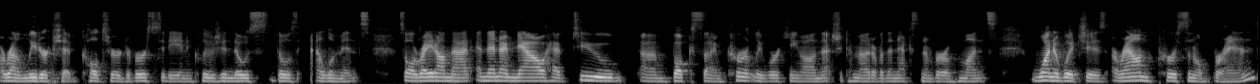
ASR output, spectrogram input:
around leadership, culture, diversity, and inclusion. Those those elements. So I'll write on that, and then I'm now have two um, books that I'm currently working on that should come out over the next number of months. One of which is around personal brand.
